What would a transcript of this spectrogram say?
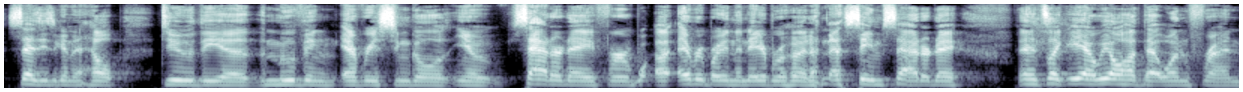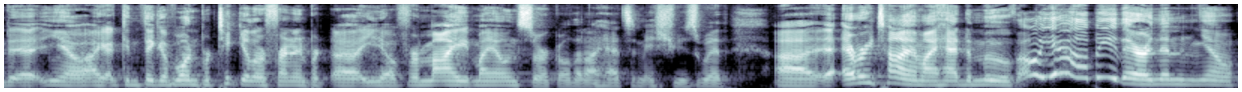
says he's gonna help do the uh, the moving every single you know Saturday for uh, everybody in the neighborhood on that same Saturday. And it's like, yeah, we all had that one friend. Uh, you know, I, I, can think of one particular friend, in, uh, you know, for my my own circle that I had some issues with. Uh, every time I had to move, oh yeah, I'll be there. And then you know,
